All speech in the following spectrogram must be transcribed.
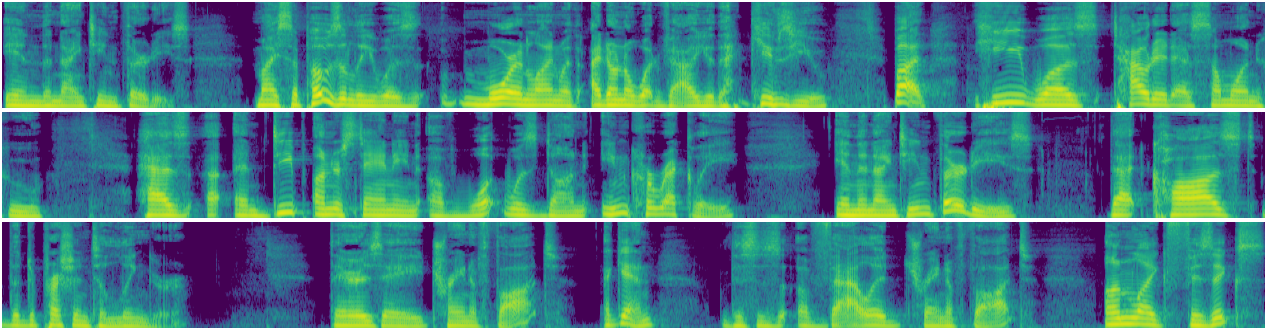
in the 1930s. My supposedly was more in line with I don't know what value that gives you, but he was touted as someone who has a, a deep understanding of what was done incorrectly in the 1930s that caused the depression to linger. There is a train of thought. Again, this is a valid train of thought. Unlike physics,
